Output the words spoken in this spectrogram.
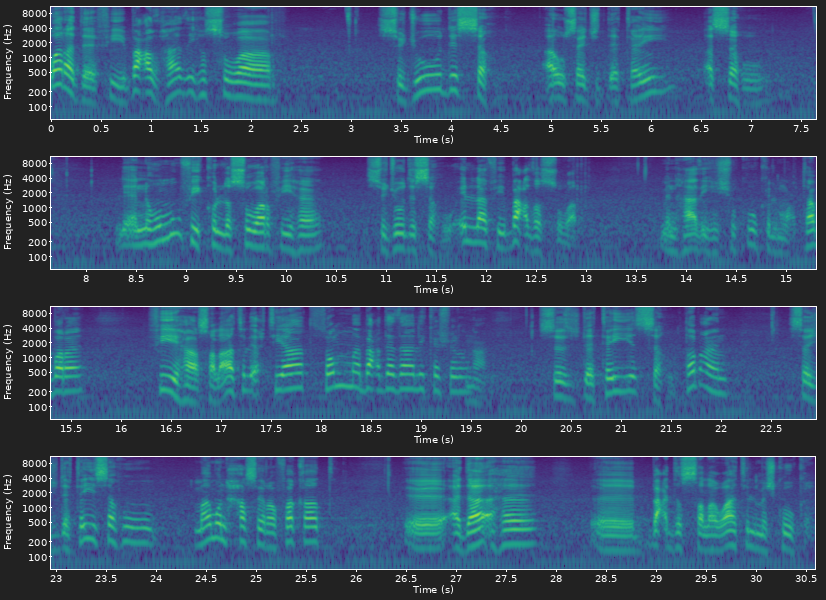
ورد في بعض هذه الصور سجود السهو أو سجدتي السهو لأنه مو في كل الصور فيها سجود السهو إلا في بعض الصور من هذه الشكوك المعتبرة فيها صلاة الاحتياط ثم بعد ذلك شنو؟ نعم سجدتي السهو طبعا سجدتي السهو ما منحصرة فقط آه، أدائها بعد الصلوات المشكوكة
